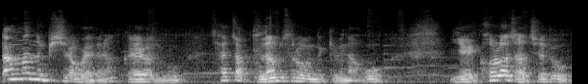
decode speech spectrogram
딱 맞는 핏이라고 해야 되나? 그래가지고 살짝 부담스러운 느낌이 나고 이게 컬러 자체도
